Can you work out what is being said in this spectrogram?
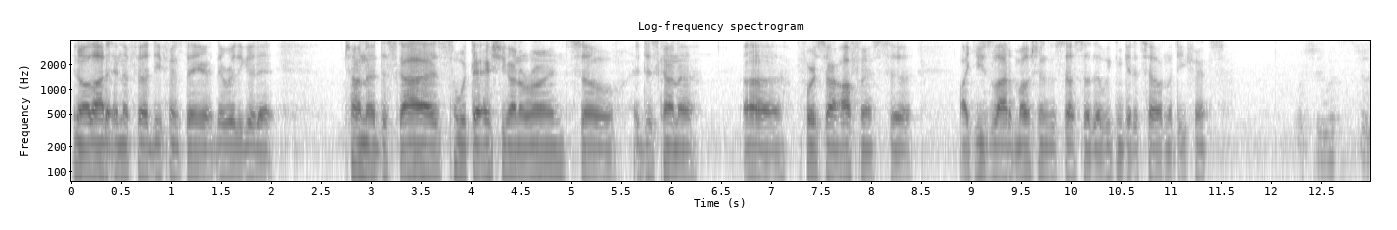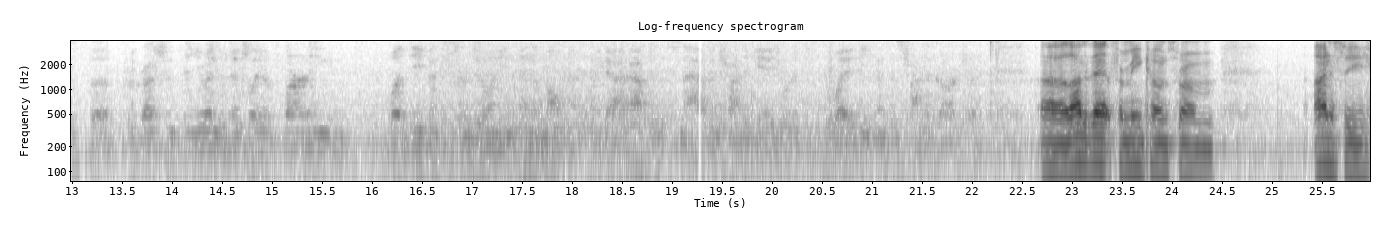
you know, a lot of NFL defense they're they're really good at trying to disguise what they're actually going to run. So it just kind of uh, forces our offense to like use a lot of motions and stuff so that we can get a tail on the defense. What's just the progression for you individually of learning what defenses are doing in the moment, like uh, after the snap and trying to gauge what the way a defense is trying to guard you? Uh, a lot of that for me comes from honestly,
